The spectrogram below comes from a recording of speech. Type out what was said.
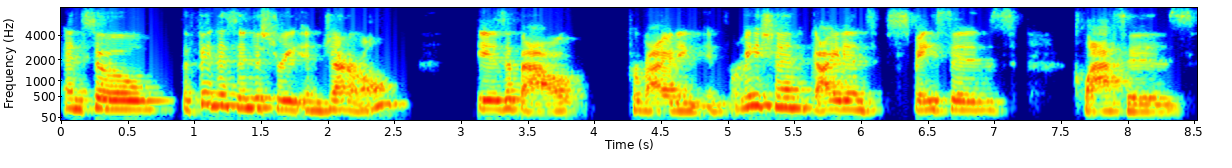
And so the fitness industry in general is about providing information, guidance, spaces, classes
